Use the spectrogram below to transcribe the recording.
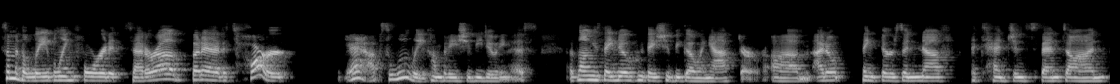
some of the labeling for it, et cetera. But at its heart, yeah, absolutely, companies should be doing this as long as they know who they should be going after. Um, I don't think there's enough attention spent on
